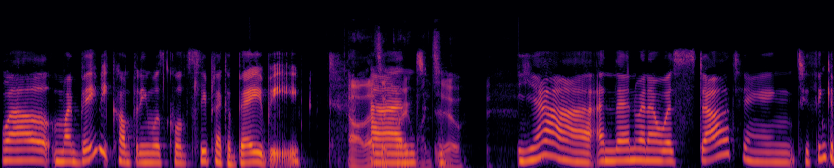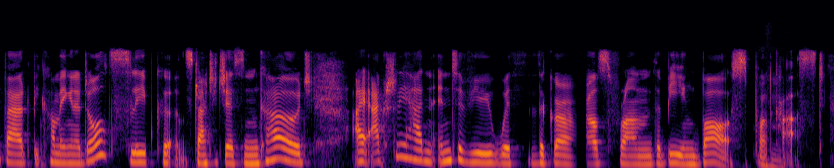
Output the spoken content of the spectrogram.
Well, my baby company was called Sleep Like a Baby. Oh, that's and a great one too. Yeah. And then when I was starting to think about becoming an adult sleep strategist and coach, I actually had an interview with the girls from the Being Boss mm-hmm. podcast. Mm-hmm.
